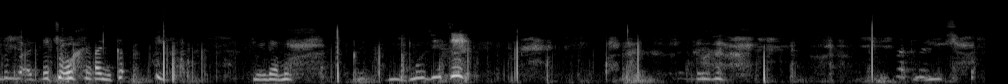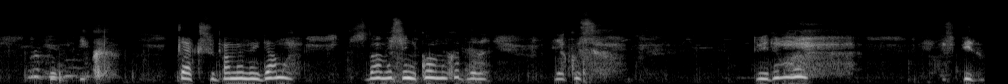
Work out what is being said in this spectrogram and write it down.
Блядь, до чого охранника? Ми йдемо. Йдемо звідси. Так, сюди ми не йдемо. Сюди ми ще ніколи не ходили. Якось підемо. Якось підемо.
